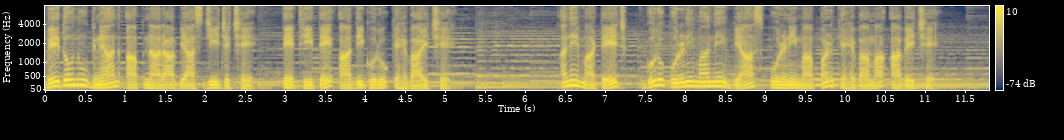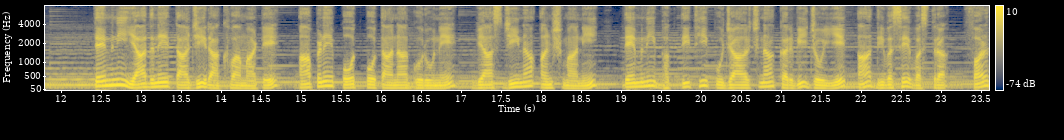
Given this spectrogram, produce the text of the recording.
વેદોનું જ્ઞાન આપનારા વ્યાસજી જ છે, તેથી તે આદિગુરુ કહેવાય છે. અને માટે જ ગુરુ પૂર્ણિમાને વ્યાસ પૂર્ણિમા પણ કહેવામાં આવે છે. તેમની યાદને તાજી રાખવા માટે આપણે પોતપોતાના ગુરુને વ્યાસજીના અંશમાની તેમની ભક્તિથી પૂજા અર્ચના કરવી જોઈએ. આ દિવસે વસ્ત્ર, ફળ,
